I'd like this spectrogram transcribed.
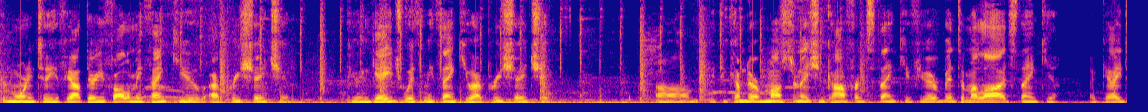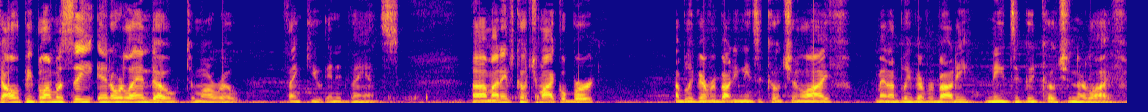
Good morning to you. If you're out there, you follow me. Thank you. I appreciate you. If you engage with me, thank you. I appreciate you. Um, if you come to our Monster Nation conference, thank you. If you've ever been to my lodge, thank you. Okay. To all the people I'm going to see in Orlando tomorrow, thank you in advance. Uh, my name's Coach Michael Burt. I believe everybody needs a coach in life. Man, I believe everybody needs a good coach in their life.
